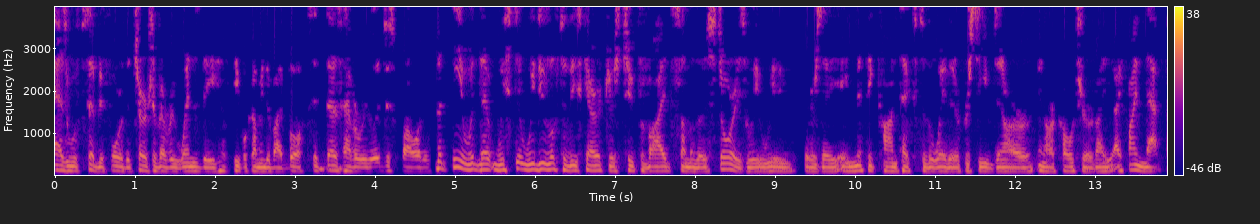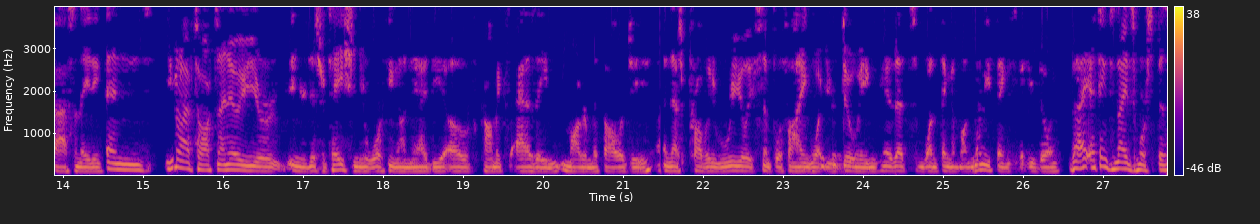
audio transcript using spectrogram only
as we've said before, the church of every Wednesday of people coming to buy books. It does have a religious quality, but, you know, that we still, we do look to these characters to provide some of those stories. We, we, there's a, a mythic context to the way they're perceived in our, in our culture. And I, I find that fascinating. And you and I have talked, and I know you're in your dissertation, you're working on the idea of comics as a modern mythology. And that's probably really simplifying what you're doing. That's one thing among many things that you're doing. But I, I think tonight is more spec-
